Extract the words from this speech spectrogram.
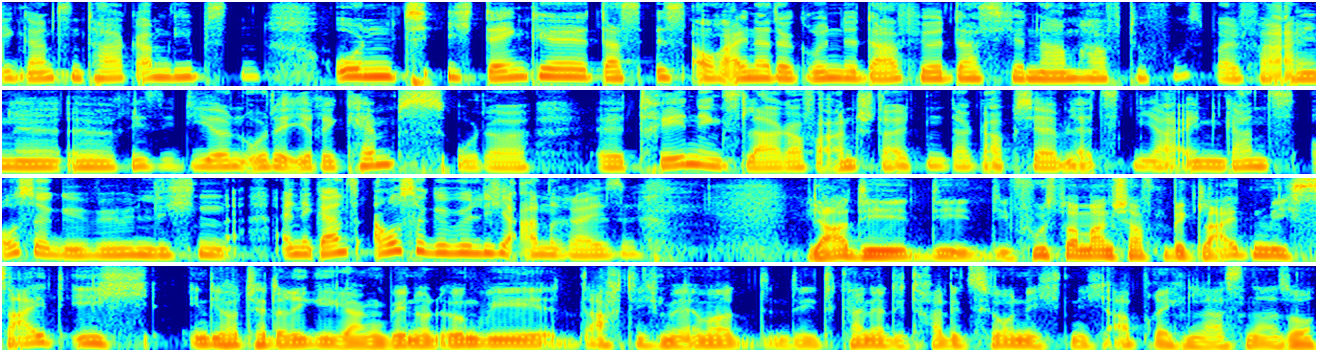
den ganzen Tag am liebsten. Und ich denke, das ist auch einer der Gründe dafür, dass hier namhafte Fußballvereine äh, residieren oder ihre Camps oder äh, Trainingslager veranstalten. Da gab es ja im letzten Jahr einen ganz außergewöhnlichen, eine ganz außergewöhnliche Anreise. Ja, die, die, die Fußballmannschaften begleiten mich, seit ich in die Hotellerie gegangen bin. Und irgendwie dachte ich mir immer, die kann ja die Tradition nicht, nicht abbrechen lassen. Also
